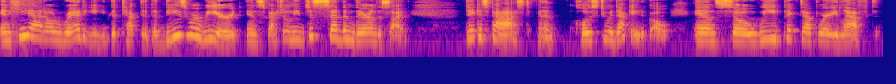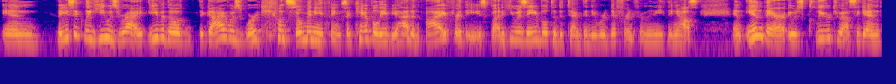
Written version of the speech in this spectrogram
And he had already detected that these were weird and special, and he just said them there on the side. Dick has passed, and close to a decade ago. And so we picked up where he left and basically he was right even though the guy was working on so many things i can't believe he had an eye for these but he was able to detect that they were different from anything else and in there it was clear to us again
